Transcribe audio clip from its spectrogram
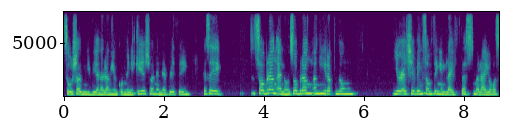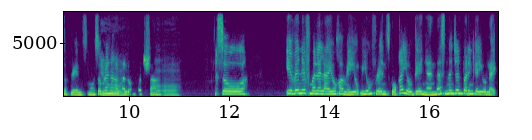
social media na lang yung communication and everything. Kasi sobrang ano, sobrang ang hirap nung you're achieving something in life tas malayo ka sa friends mo. Sobrang Yun. nakakalungkot siya. Oo. So, even if malalayo kami, yung, yung friends ko, kayo, ganyan, nas, nandyan pa rin kayo, like,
